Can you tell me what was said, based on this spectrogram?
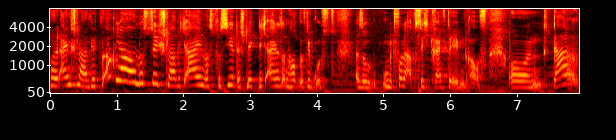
Wollte einschlagen. Ich dachte, ach ja, lustig, schlage ich ein, was passiert? Er schlägt nicht ein, sondern haut auf die Brust. Also mit voller Absicht greift er eben drauf. Und da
